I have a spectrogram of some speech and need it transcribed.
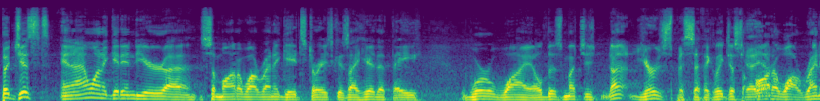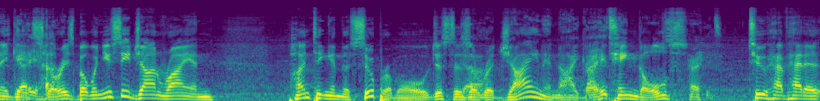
But just and I want to get into your uh, some Ottawa Renegade stories because I hear that they were wild as much as not yours specifically, just Yeah. Ottawa Renegade Yeah, yeah. stories. But when you see Jon Ryan punting in the Super Bowl, just as a Regina I got Right. tingles. Right. To have had a,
